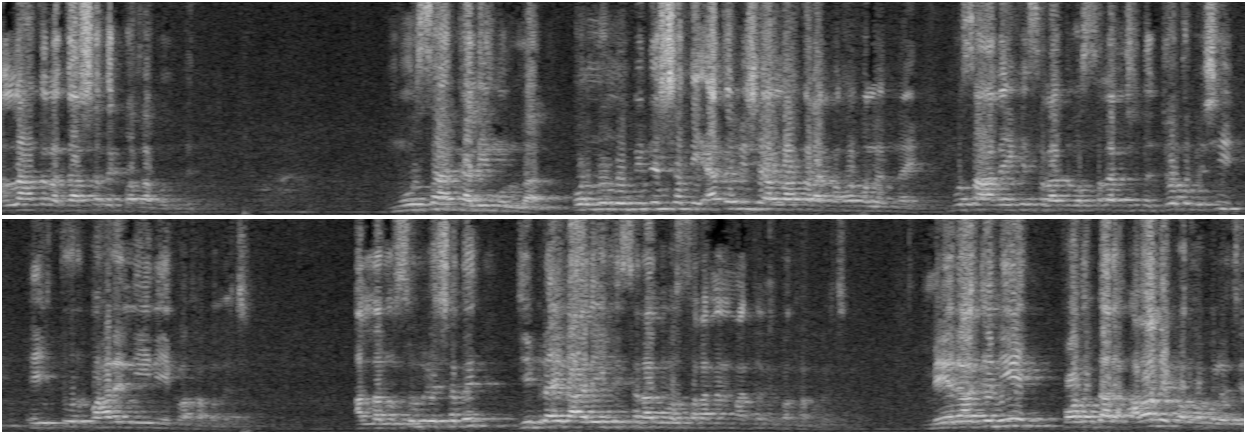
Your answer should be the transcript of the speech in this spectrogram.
আল্লাহ তাআলা যার সাথে কথা বলতেন। মুসা কালিমুল্লাহ। অন্য নবীদের সাথে এত বেশি আল্লাহ তাআলা কথা বলেন নাই। মুসা আলাইহি সালাতু ওয়াসালামের সাথে যত বেশি এই তুর পাহাড়ে নিয়ে নিয়ে কথা বলেছে। আল্লাহ রসুলের সাথে জিব্রাইল আলাইহি সালাতু ওয়াসালামের মাধ্যমে কথা বলেছে। মেয়েরাজে নিয়ে পর্দার আড়ালে কথা বলেছে।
